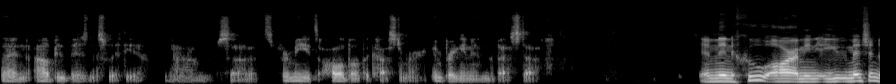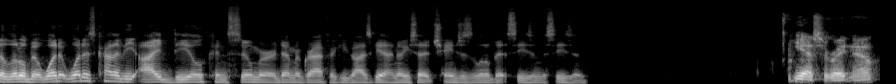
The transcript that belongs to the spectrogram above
then I'll do business with you. Um, so it's for me, it's all about the customer and bringing in the best stuff. And then who are, I mean, you mentioned a little bit, what what is kind of the ideal consumer demographic you guys get? I know you said it changes a little bit season to season. Yeah, so right now,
